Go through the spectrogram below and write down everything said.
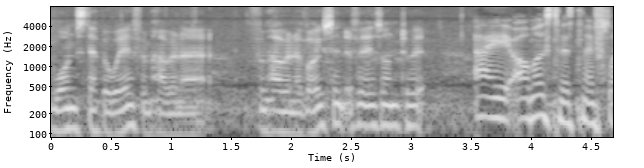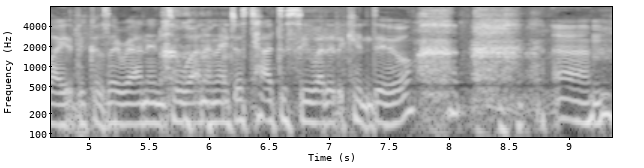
one step away from having a from having a voice interface onto it. I almost missed my flight because I ran into one and I just had to see what it can do. um,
